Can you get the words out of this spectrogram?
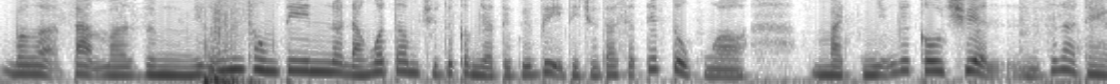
Vâng ạ, tạm à, dừng những thông tin đáng quan tâm chúng tôi cập nhật tới quý vị thì chúng ta sẽ tiếp tục ờ, mạch những cái câu chuyện rất là đẹp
